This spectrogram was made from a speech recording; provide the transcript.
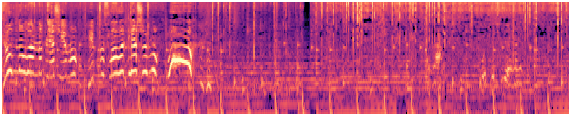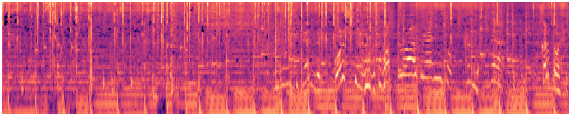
Плюнула на пляж ему и послала к лешему. Картофель.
